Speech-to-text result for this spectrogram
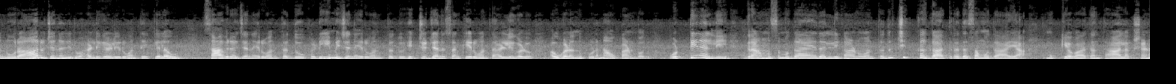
ನೂರಾರು ಜನರಿರುವ ಹಳ್ಳಿಗಳಿರುವಂತೆ ಕೆಲವು ಸಾವಿರ ಜನ ಇರುವಂಥದ್ದು, ಕಡಿಮೆ ಜನ ಇರುವಂಥದ್ದು, ಹೆಚ್ಚು ಜನಸಂಖ್ಯೆ ಇರುವಂಥ ಹಳ್ಳಿಗಳು ಅವುಗಳನ್ನು ಕೂಡ ನಾವು ಕಾಣ್ಬೋದು ಒಟ್ಟಿನಲ್ಲಿ ಗ್ರಾಮ ಸಮುದಾಯದಲ್ಲಿ ಕಾಣುವಂಥದ್ದು ಚಿಕ್ಕ ಗಾತ್ರದ ಸಮುದಾಯ. ಮುಖ್ಯವಾದಂತಹ ಲಕ್ಷಣ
